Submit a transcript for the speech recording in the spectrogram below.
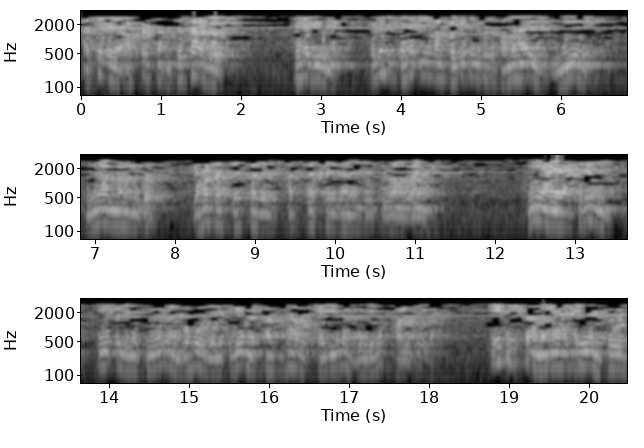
අචල අප්‍රසාදයේ පැහැදීම. එබැවින් පැහැදීමක් ඇති කෙනෙකුට පමණයි මේ නිවන් මාර්ග යහපත් ප්‍රතිඵල අත්පත් කර ගන්නට පුළුවන් වන්නේ. මේ අය අතරින් මේක දෙන කියන බොහෝ දෙනෙකුගේම ශ්‍රද්ධාව කැඩිලා බෙදලා පළු දෙලා. ඒක නිසා මේ අයගෙන් ප්‍රයෝජන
